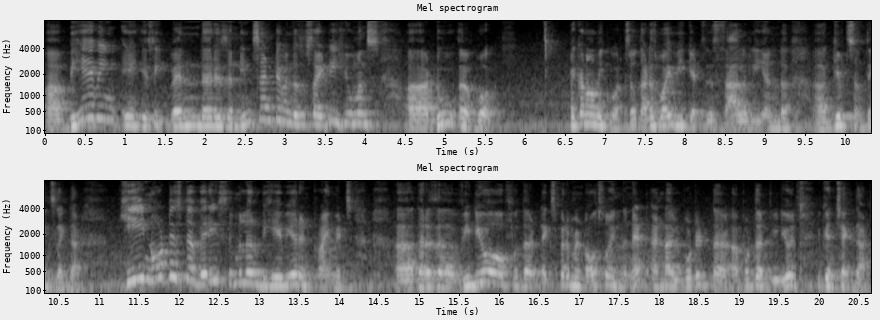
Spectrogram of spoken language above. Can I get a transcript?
uh, behaving, you see, when there is an incentive in the society, humans uh, do work economic work so that is why we get this salary and uh, gifts and things like that he noticed a very similar behavior in primates. Uh, there is a video of that experiment also in the net, and I will put it the, uh, put that video. You can check that.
